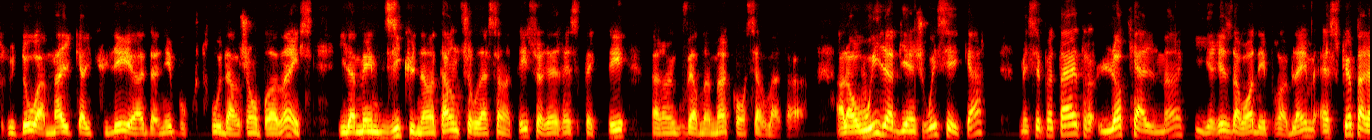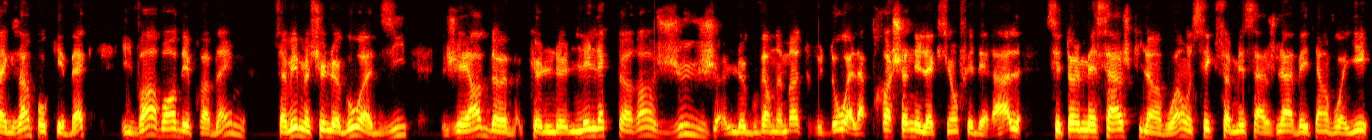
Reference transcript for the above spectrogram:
Trudeau a mal calculé et a donné beaucoup trop d'argent aux provinces. Il a même dit qu'une entente sur la santé serait respectée par un gouvernement conservateur. Alors oui, il a bien joué ses cartes, mais c'est peut-être localement qu'il risque d'avoir des problèmes. Est-ce que, par exemple, au Québec, il va avoir des problèmes? Vous savez, M. Legault a dit j'ai hâte que l'électorat juge le gouvernement Trudeau à la prochaine élection fédérale. C'est un message qu'il envoie. On sait que ce message-là avait été envoyé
